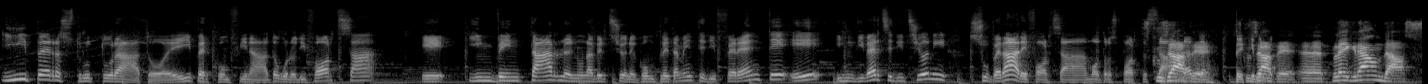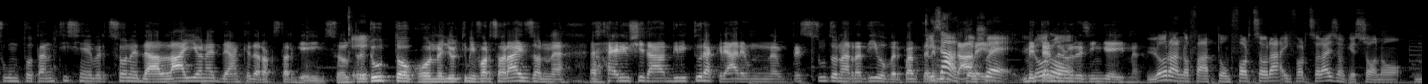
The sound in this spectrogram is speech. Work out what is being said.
iper strutturato e iper confinato, quello di Forza, e inventarlo in una versione completamente differente e in diverse edizioni superare Forza Motorsport Scusate, Standard. Perché scusate, eh, Playground ha assunto tantissime persone da Lionhead e anche da Rockstar Games. Oltretutto, con gli ultimi Forza Horizon eh, è riuscita addirittura a creare un tessuto narrativo per quanto Esatto, elementare, cioè, mettendolo loro- in un racing game. Loro hanno fatto un Forza i Forza Horizon che sono mh,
